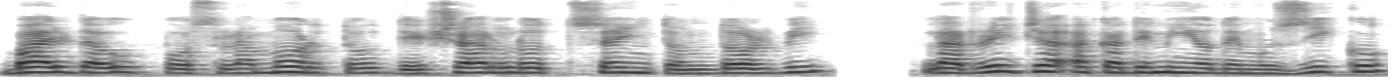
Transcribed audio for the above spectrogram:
baldau post la morto de Charlotte Sainton Dolby, la Regia Academio de Musico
